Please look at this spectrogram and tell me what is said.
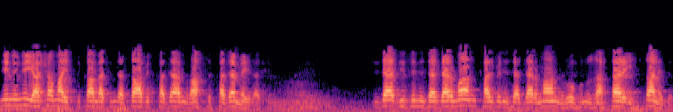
dinini yaşama istikametinde sabit kadem, rastı kadem eylesin. Size dizinize derman, kalbinize derman, ruhunuza fer ihsan edin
